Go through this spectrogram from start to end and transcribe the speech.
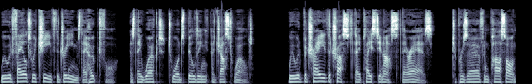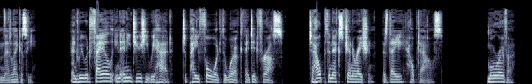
We would fail to achieve the dreams they hoped for as they worked towards building a just world. We would betray the trust they placed in us, their heirs, to preserve and pass on their legacy. And we would fail in any duty we had to pay forward the work they did for us, to help the next generation as they helped ours. Moreover,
